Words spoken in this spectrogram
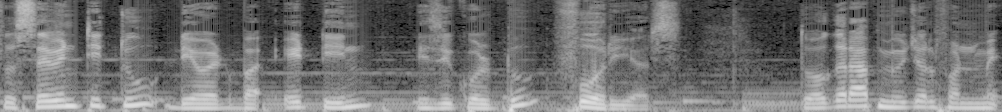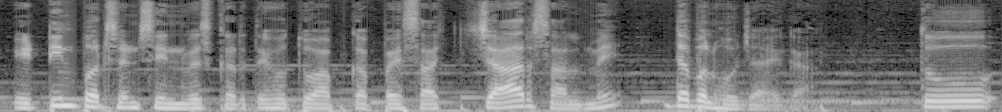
so so 72 to divide by 18 is equal to four years तो अगर आप म्यूचुअल फंड में 18 परसेंट से इन्वेस्ट करते हो तो आपका पैसा चार साल में डबल हो जाएगा। तो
